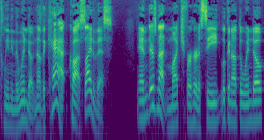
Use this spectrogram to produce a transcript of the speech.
cleaning the window. Now the cat caught sight of this. And there's not much for her to see looking out the window,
